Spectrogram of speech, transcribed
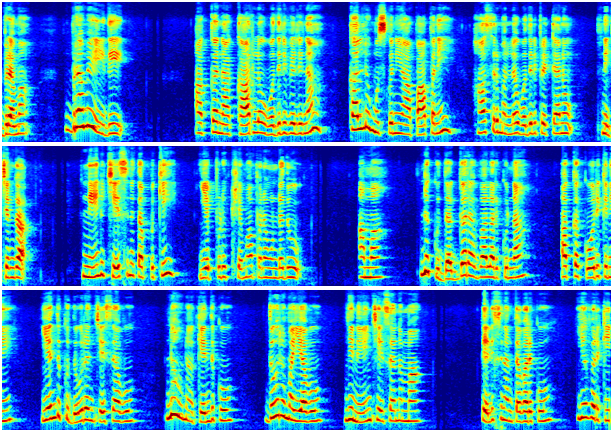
భ్రమ. భ్రమే ఇది. అక్క నా కారులో వదిలి వెళ్ళినా కళ్ళు మూసుకుని ఆ పాపని ఆశ్రమంలో వదిలిపెట్టాను. నిజంగా. నేను చేసిన తప్పుకి ఎప్పుడు క్షమాపణ ఉండదు. అమ్మా నాకు దగ్గరవ్వాలనుకున్నా అక్క కోరికని ఎందుకు దూరం చేశావు? నువ్వు నాకెందుకు? దూరం అయ్యావు నేనేం చేశానమ్మా? తెలిసినంతవరకు ఎవరికి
